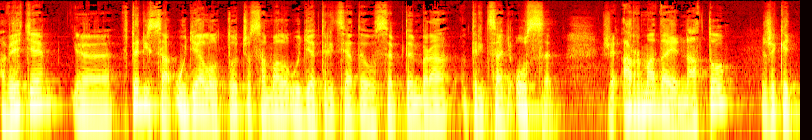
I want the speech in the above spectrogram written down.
A viete, e, vtedy sa udialo to, čo sa malo udiať 30. septembra 38. Že armáda je na to, že keď e,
